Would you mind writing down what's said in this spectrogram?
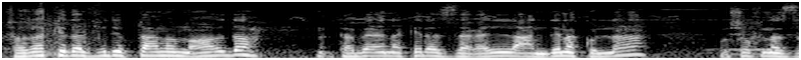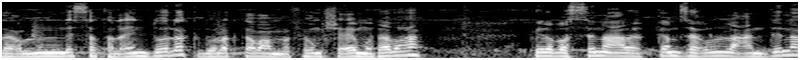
فده كده الفيديو بتاعنا النهارده. تابعنا كده الزغاليل اللي عندنا كلها وشفنا الزغلولين لسه طالعين دولك. دولك طبعا ما فيهمش أي متابعة. كده بصينا على الكام زغلول اللي عندنا.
